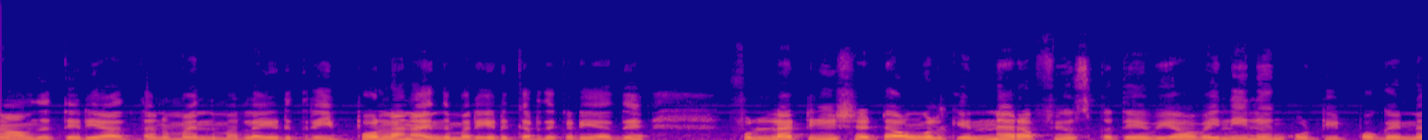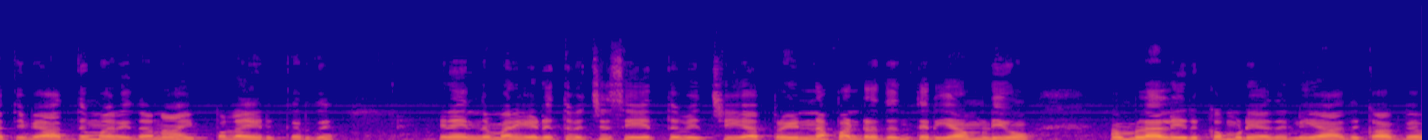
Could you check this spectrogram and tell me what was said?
நான் வந்து தெரியாதனமாக இந்த மாதிரிலாம் எடுத்துகிட்டு இப்போல்லாம் நான் இந்த மாதிரி எடுக்கிறது கிடையாது. ஃபுல்லாக டிஷர்ட்டு அவங்களுக்கு என்ன ரஃப்யூஸ்க்கு தேவையோ வெளியிலையும் கூட்டிகிட்டு போக என்ன தேவையோ அது மாதிரி தான் நான் இப்போல்லாம் எடுக்கிறது. ஏன்னா இந்த மாதிரி எடுத்து வச்சு சேர்த்து வச்சு அப்புறம் என்ன பண்ணுறதுன்னு தெரியாமலையும் நம்மளால் இருக்க முடியாது இல்லையா? அதுக்காக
